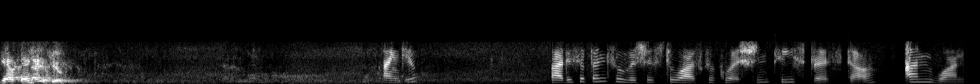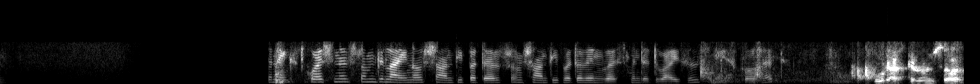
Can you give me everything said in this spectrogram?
Yeah, thank you. Thank you. Thank you. Participants who wishes to ask a question, please press star and one. The next question is from the line of Shanti Patel from Shanti Patel Investment Advisors. Please go ahead. Good afternoon, sir.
